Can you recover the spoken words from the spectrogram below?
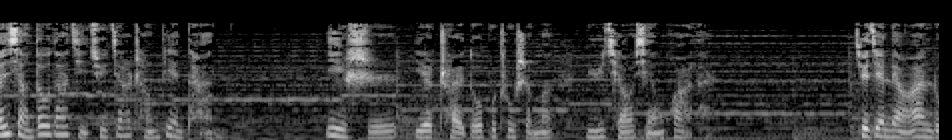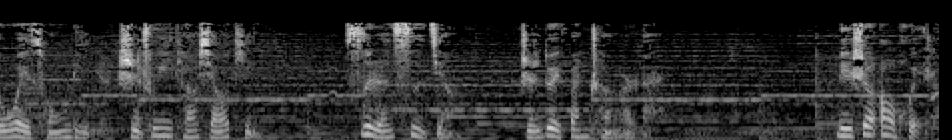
很想逗搭几句家常便谈，一时也揣度不出什么渔樵闲话来。却见两岸芦苇丛里驶出一条小艇，四人四桨，直对帆船而来。李社懊悔了，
